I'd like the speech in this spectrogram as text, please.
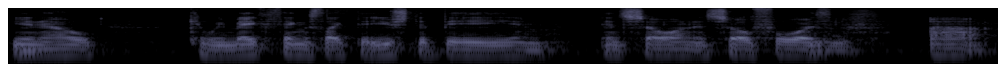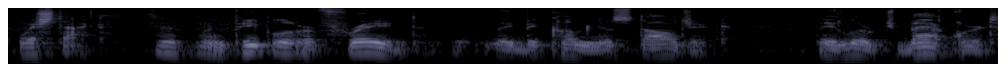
you know, can we make things like they used to be, and and so on and so forth. Uh, we're stuck. When people are afraid, they become nostalgic. They lurch backward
